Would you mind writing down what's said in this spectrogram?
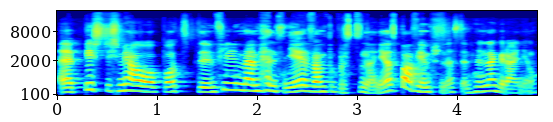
e, piszcie śmiało pod tym filmem, chętnie Wam po prostu na nie odpowiem przy następnym nagraniu.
